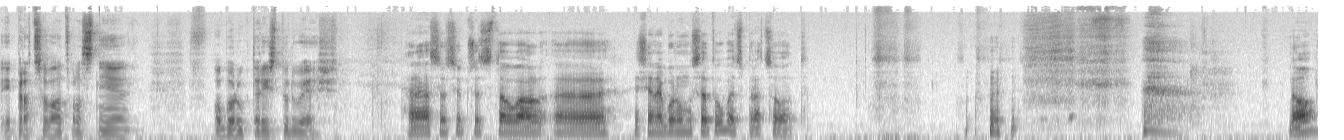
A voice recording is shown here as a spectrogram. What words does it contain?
i pracovat vlastně v oboru, který studuješ? Hele, já jsem si představoval, uh, že nebudu muset vůbec pracovat. no,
